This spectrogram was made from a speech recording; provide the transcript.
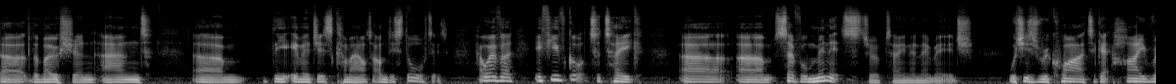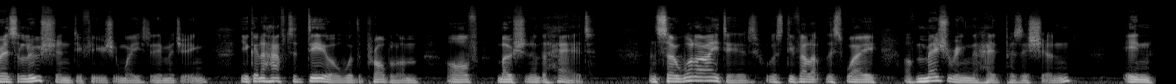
uh, the motion and um, the images come out undistorted. However, if you've got to take uh, um, several minutes to obtain an image, which is required to get high resolution diffusion weighted imaging, you're going to have to deal with the problem of motion of the head. And so, what I did was develop this way of measuring the head position in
